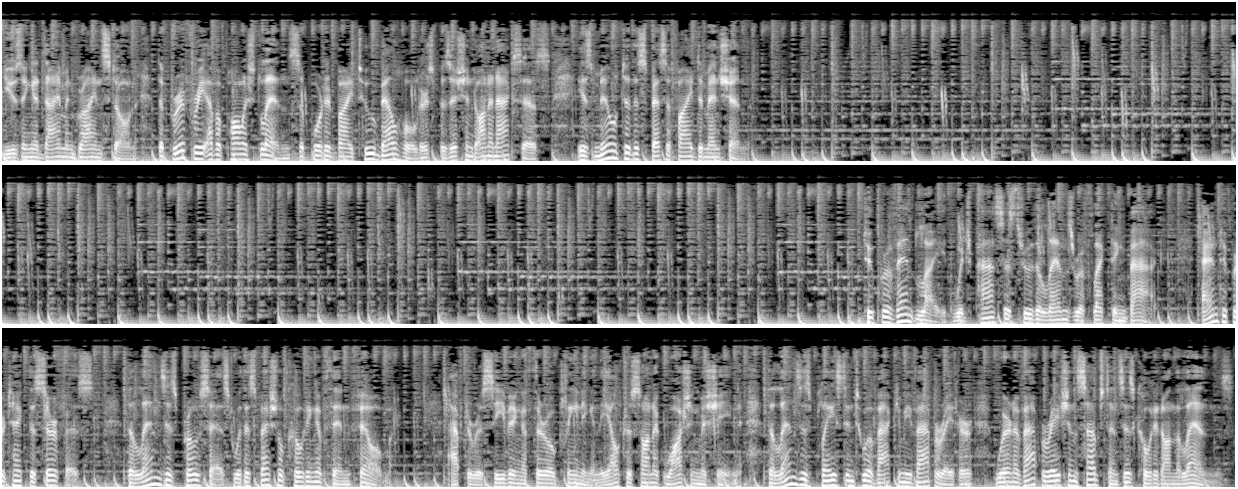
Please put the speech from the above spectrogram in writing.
Using a diamond grindstone, the periphery of a polished lens supported by two bell holders positioned on an axis is milled to the specified dimension. To prevent light which passes through the lens reflecting back, and to protect the surface, the lens is processed with a special coating of thin film. After receiving a thorough cleaning in the ultrasonic washing machine, the lens is placed into a vacuum evaporator where an evaporation substance is coated on the lens.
